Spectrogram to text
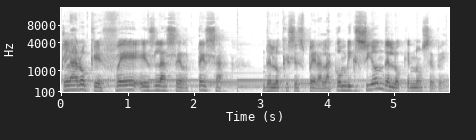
Claro que fe es la certeza de lo que se espera, la convicción de lo que no se ve.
